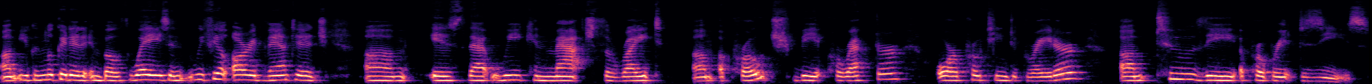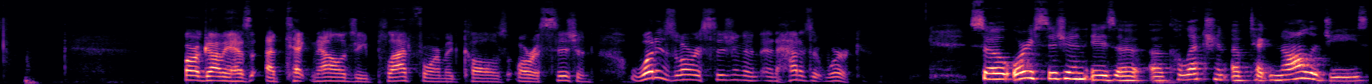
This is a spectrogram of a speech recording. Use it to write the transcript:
um, you can look at it in both ways, and we feel our advantage um, is that we can match the right um, approach, be it corrector or protein degrader, um, to the appropriate disease. Origami has a technology platform it calls Oricision. What is Oricision and, and how does it work? So, Oricision is a, a collection of technologies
